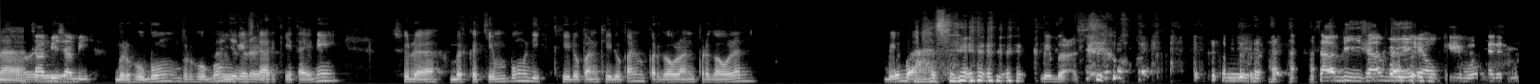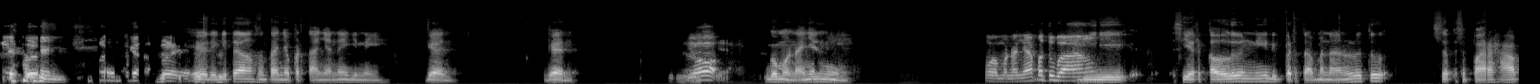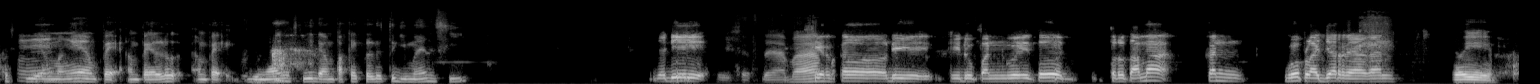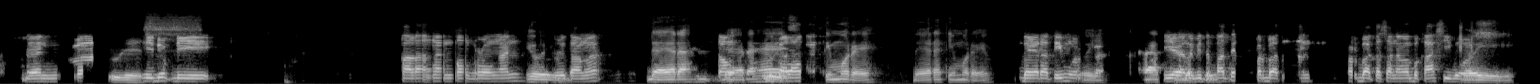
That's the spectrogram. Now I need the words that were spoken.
Nah, Boleh. Sabi sabi. berhubung berhubung Lanjut, gestar kita ini sudah berkecimpung di kehidupan-kehidupan pergaulan-pergaulan bebas. Bebas. Sabi sabi. Oke boleh boleh boleh. boleh. ya udah kita langsung tanya pertanyaannya gini. Gan. Gan, Yo. Gue mau nanya nih. Mau menanya apa tuh bang? Di circle lu nih di pertemanan lu tuh se- separah apa sih Hmm. emangnya sampai sampai lu sampai gimana sih dampaknya ke lu tuh gimana sih? Jadi. Ya, circle di kehidupan gue itu terutama kan gue pelajar ya kan Yoi, dan gue hidup di kalangan tongkrongan yoi. terutama Daerah Tong- daerah kalangan timur ya. Daerah timur ya. daerah timur. Iya lebih tepatnya perbatasan perbatasan sama Bekasi bos. Yoi.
